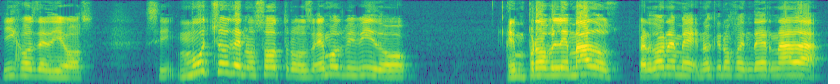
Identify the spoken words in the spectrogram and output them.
hijos de Dios. ¿sí? Muchos de nosotros hemos vivido en problemados. Perdóneme, no quiero ofender nada.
